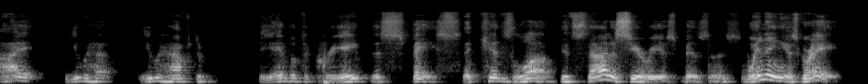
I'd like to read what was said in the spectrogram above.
I you have you have to be able to create this space that kids love. It's not a serious business. Winning is great,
